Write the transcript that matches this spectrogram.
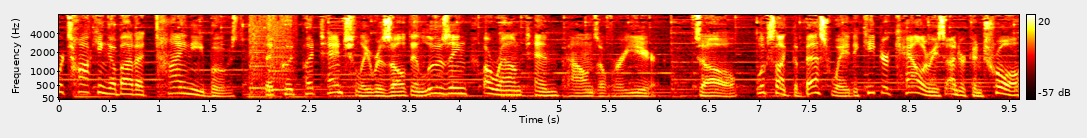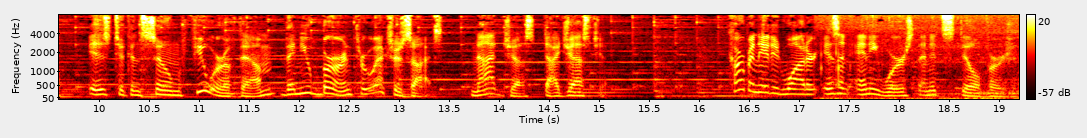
we're talking about a tiny boost that could potentially result in losing around 10 pounds over a year. So, looks like the best way to keep your calories under control is to consume fewer of them than you burn through exercise, not just digestion. Carbonated water isn't any worse than its still version.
